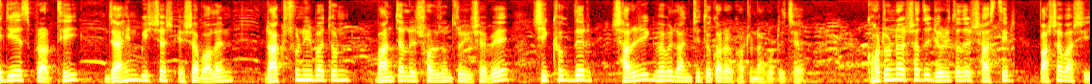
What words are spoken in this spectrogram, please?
এজিএস প্রার্থী জাহিন বিশ্বাস এসা বলেন রাকসু নির্বাচন বানচালের ষড়যন্ত্র হিসেবে শিক্ষকদের শারীরিকভাবে লাঞ্ছিত করার ঘটনা ঘটেছে। ঘটনার সাথে জড়িতদের শাস্তির পাশাপাশি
